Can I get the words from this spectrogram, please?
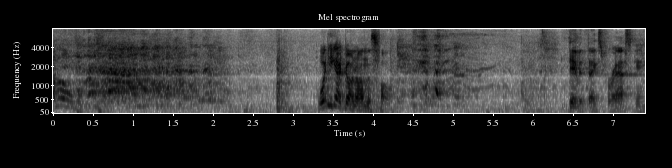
Oh. What do you got going on this fall? David, thanks for asking.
